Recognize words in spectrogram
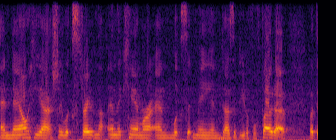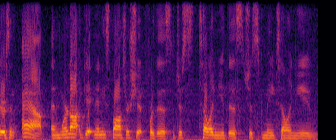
And now he actually looks straight in the, in the camera and looks at me and does a beautiful photo. But there's an app, and we're not getting any sponsorship for this. Just telling you this, just me telling you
